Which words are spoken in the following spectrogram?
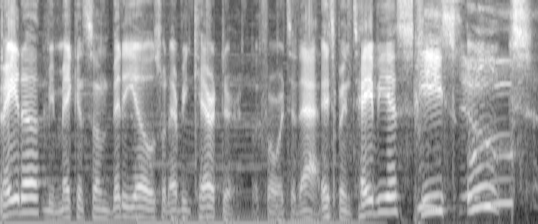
beta. Be making some videos with every character. Look forward to that. It's been Tavius. Peace, Peace out.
